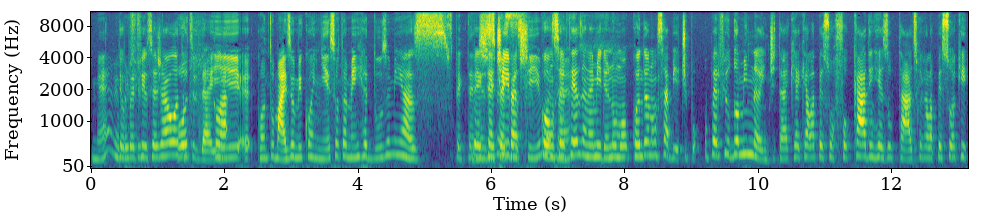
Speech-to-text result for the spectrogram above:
né? meu teu perfil, perfil seja outro. Outro, daí claro. Eh, quanto mais eu me conheço, eu também reduzo minhas expectativas. expectativas com né? certeza, né, Miriam? No, quando eu não sabia, tipo, perfil dominante, tá? Que é aquela pessoa focada em resultados, que é aquela pessoa que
